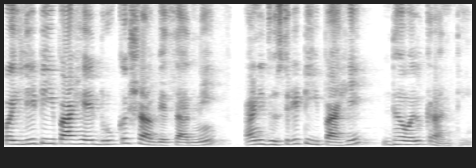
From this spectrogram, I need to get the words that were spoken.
पहिली टीप आहे दृकश्राव्य साधने आणि दुसरी टीप आहे धवल क्रांती.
